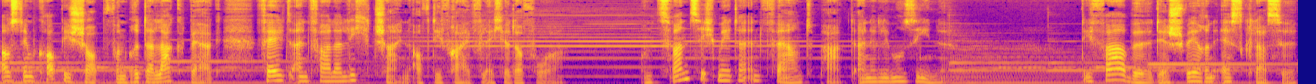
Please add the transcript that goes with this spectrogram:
Aus dem Copyshop von Britta Lackberg fällt ein fahler Lichtschein auf die Freifläche davor. Und 20 Meter entfernt parkt eine Limousine. Die Farbe der schweren S-Klasse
